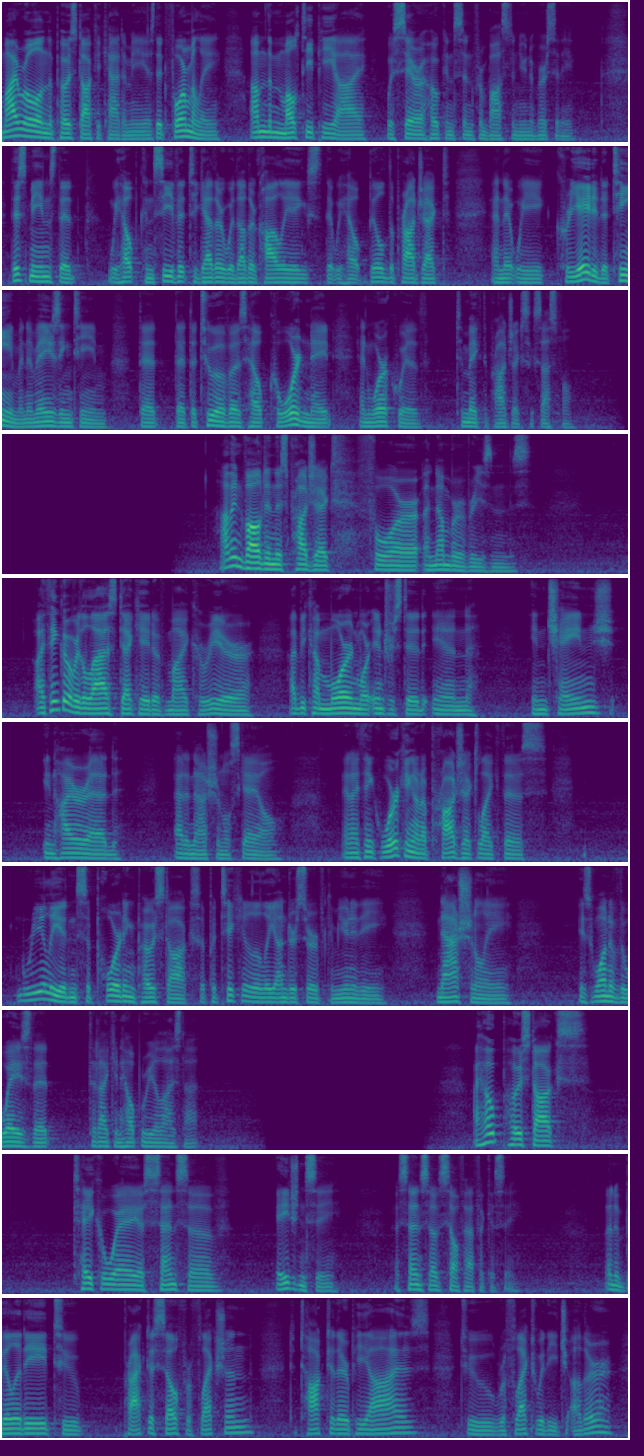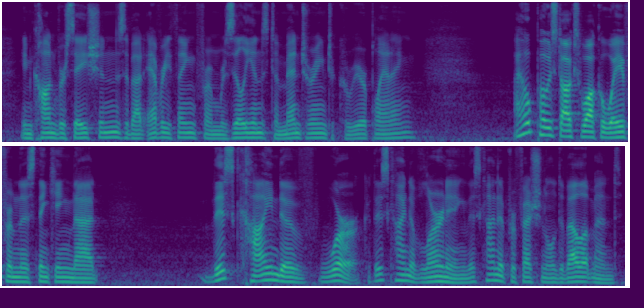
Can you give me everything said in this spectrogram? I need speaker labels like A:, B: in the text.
A: My role in the Postdoc Academy is that formally, I'm the multi-PI with Sarah Hokanson from Boston University. This means that we help conceive it together with other colleagues, that we help build the project, and that we created a team, an amazing team, that, that the two of us help coordinate and work with to make the project successful. I'm involved in this project for a number of reasons. I think over the last decade of my career, I've become more and more interested in, in change in higher ed at a national scale. And I think working on a project like this, really in supporting postdocs, a particularly underserved community nationally, is one of the ways that, that I can help realize that. I hope postdocs take away a sense of agency, a sense of self-efficacy, an ability to practice self-reflection, to talk to their PIs, to reflect with each other in conversations about everything from resilience to mentoring to career planning. I hope postdocs walk away from this thinking that this kind of work, this kind of learning, this kind of professional development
